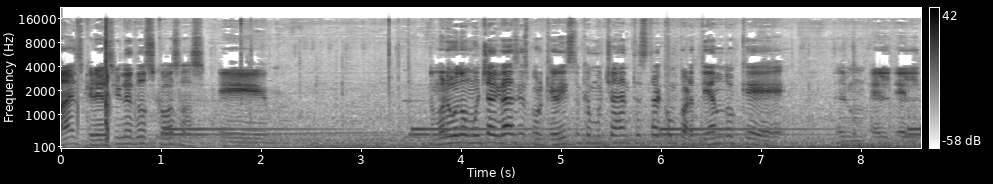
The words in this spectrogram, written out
Más, quería decirles dos cosas. Eh, número uno, muchas gracias porque he visto que mucha gente está compartiendo que el, el,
